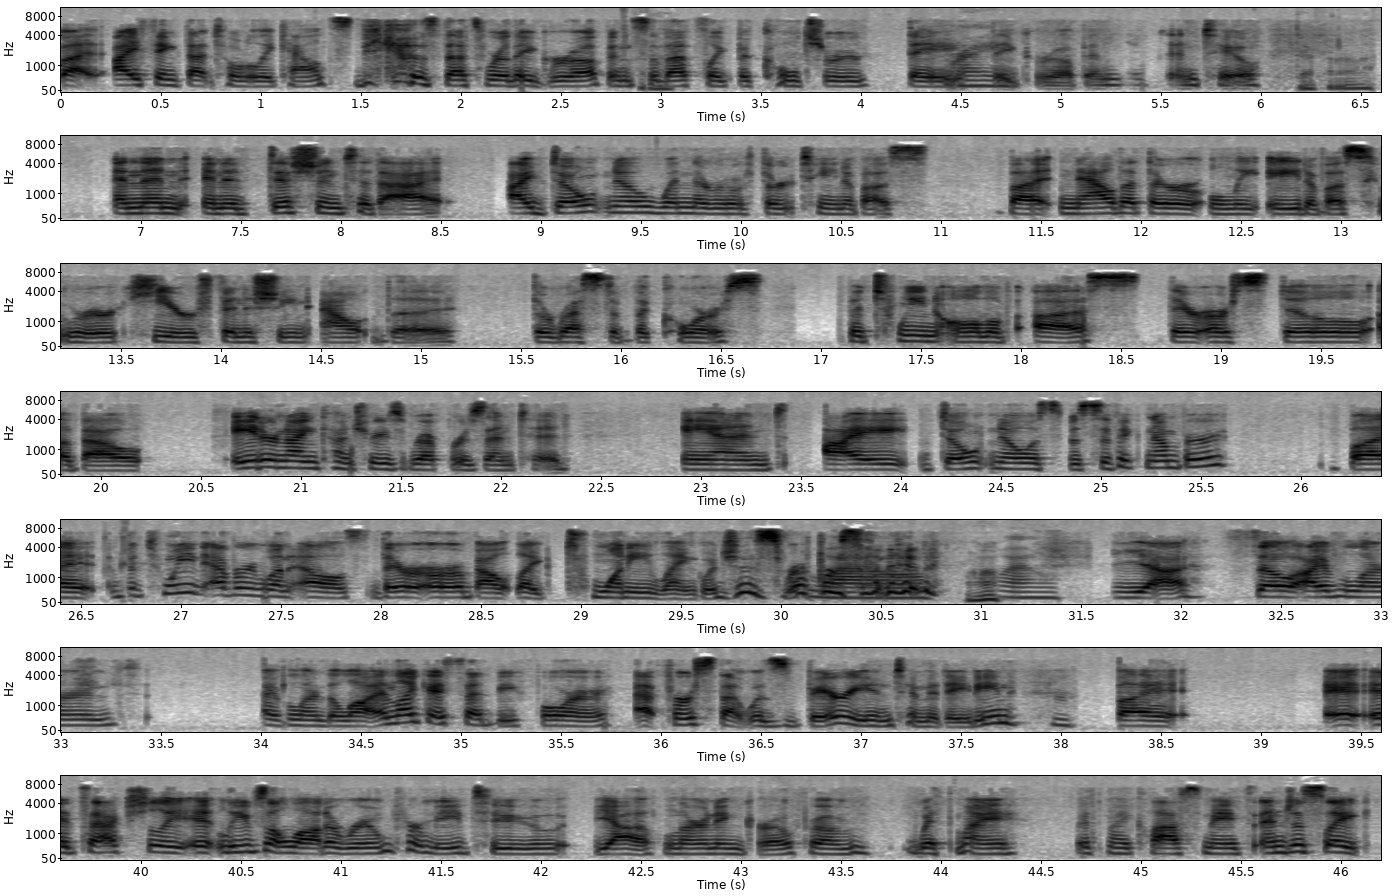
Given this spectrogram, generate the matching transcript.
but i think that totally counts because that's where they grew up. And so that's like the culture they right. they grew up and lived into. Definitely. And then in addition to that i don't know when there were 13 of us but now that there are only eight of us who are here finishing out the the rest of the course between all of us there are still about eight or nine countries represented. And I don't know a specific number, but between everyone else, there are about like 20 languages represented. Wow. wow. Yeah. So I've learned I've learned a lot. And like I said before, at first that was very intimidating, hmm. but it, it's actually it leaves a lot of room for me to yeah, learn and grow from with my with my classmates and just like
